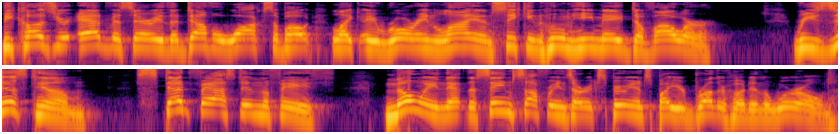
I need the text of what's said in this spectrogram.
because your adversary, the devil, walks about like a roaring lion, seeking whom he may devour. Resist him steadfast in the faith, knowing that the same sufferings are experienced by your brotherhood in the world.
